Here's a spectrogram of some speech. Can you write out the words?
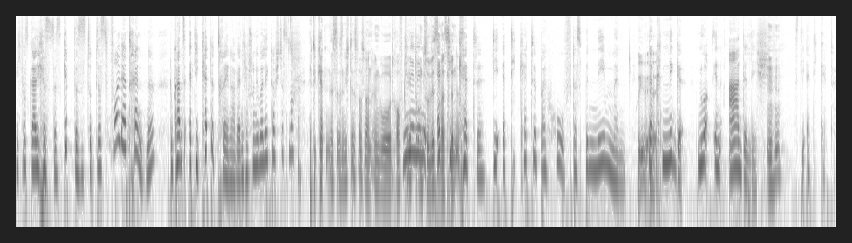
Ich wusste gar nicht, dass es das gibt. Das ist, das ist voll der Trend, ne? Du kannst Etikette-Trainer werden. Ich habe schon überlegt, ob ich das mache. Etiketten, ist das nicht das, was man irgendwo draufklebt, um zu wissen, was drin ist? Etikette. Die Etikette bei Hof, das Benehmen, Ui, der. Knigge, nur in adelig. Ist die Etikette.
